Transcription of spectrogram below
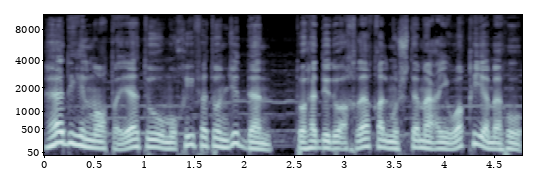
هذه المعطيات مخيفة جدا تهدد أخلاق المجتمع وقيمه.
